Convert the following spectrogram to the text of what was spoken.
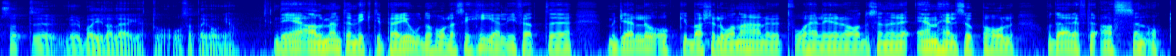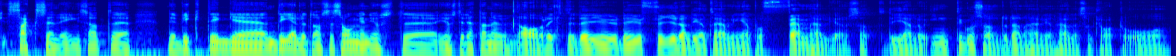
så att eh, nu är det bara att gilla läget och, och sätta igång igen. Det är allmänt en viktig period att hålla sig hel i för att eh, Mugello och Barcelona här nu, två helger i rad. Sen är det en helgs uppehåll och därefter Assen och Sachsenring. Så att eh, det är en viktig eh, del utav säsongen just, eh, just i detta nu. Ja, riktigt. Det är, ju, det är ju fyra deltävlingar på fem helger. Så att det gäller att inte gå sönder denna helgen heller såklart. Och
